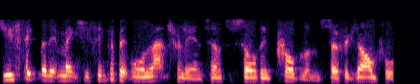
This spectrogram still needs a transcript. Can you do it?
do you think that it makes you think a bit more laterally in terms of solving problems? So, for example,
